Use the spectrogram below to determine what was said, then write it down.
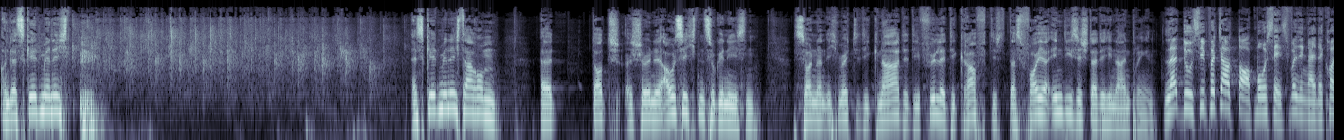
Und es geht mir nicht, es geht mir nicht darum, äh, dort schöne Aussichten zu genießen, sondern ich möchte die Gnade, die Fülle, die Kraft, die, das Feuer in diese Städte hineinbringen. และดูสิพระเจ้าตอบโมเสสว่ายังไงในข้อ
